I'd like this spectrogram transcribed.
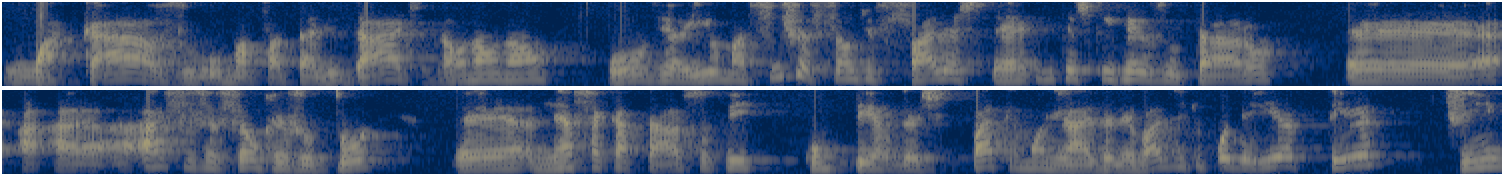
um acaso, uma fatalidade. Não, não, não houve aí uma sucessão de falhas técnicas que resultaram, é, a, a, a, associação resultou é, nessa catástrofe com perdas patrimoniais elevadas e que poderia ter, sim,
